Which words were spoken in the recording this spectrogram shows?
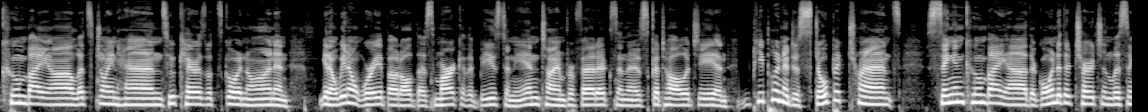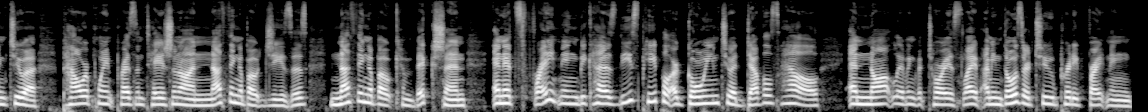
kumbaya, let's join hands, who cares what's going on? And you know, we don't worry about all this mark of the beast and the end time prophetics and the eschatology. And people are in a dystopic trance singing kumbaya. They're going to their church and listening to a PowerPoint presentation on nothing about Jesus, nothing about conviction. And it's frightening because these people are going to a devil's hell and not living victorious life. I mean, those are two pretty frightening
